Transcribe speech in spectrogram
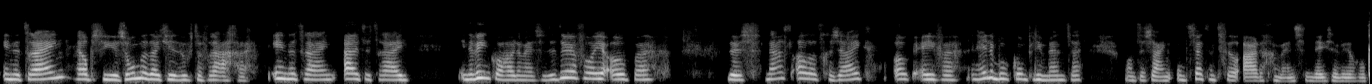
In de trein helpen ze je zonder dat je het hoeft te vragen. In de trein, uit de trein. In de winkel houden mensen de deur voor je open. Dus naast al dat gezeik ook even een heleboel complimenten. Want er zijn ontzettend veel aardige mensen in deze wereld.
